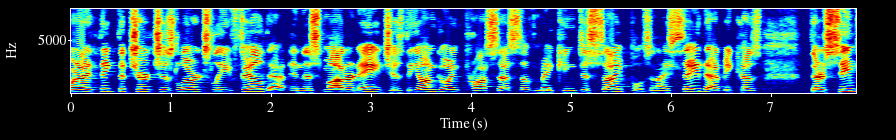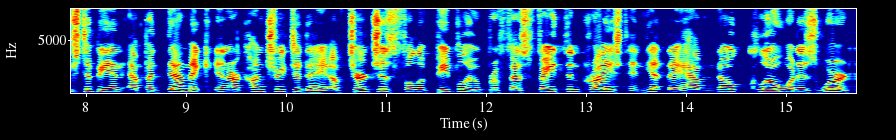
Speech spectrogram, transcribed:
What I think the church has largely failed at in this modern age is the ongoing process of making disciples. And I say that because there seems to be an epidemic in our country today of churches full of people who profess faith in Christ, and yet they have no clue what His Word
